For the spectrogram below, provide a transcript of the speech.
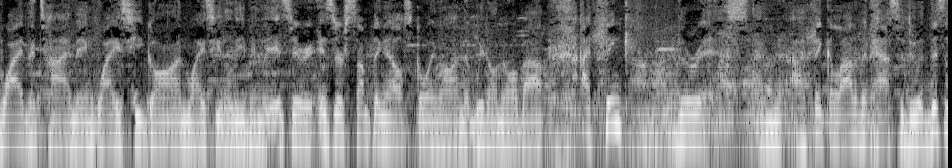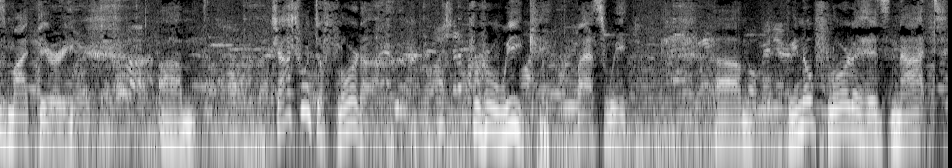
why the timing? Why is he gone? Why is he leaving? Is there is there something else going on that we don't know about? I think there is, and I think a lot of it has to do with this is my theory. Um, Josh went to Florida for a week last week. Um, we know Florida is not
